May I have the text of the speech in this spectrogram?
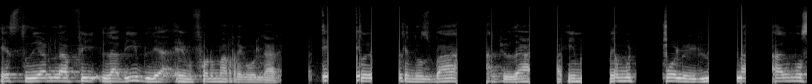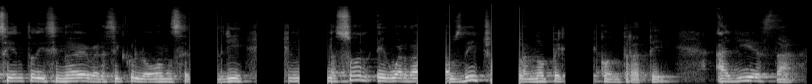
estudiar la, Biblia en forma regular. Esto es lo que nos va a ayudar. Y me da mucho lo Salmo 119, versículo 11. Allí, en mi corazón he guardado tus dichos para no pecar contra ti. Allí está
